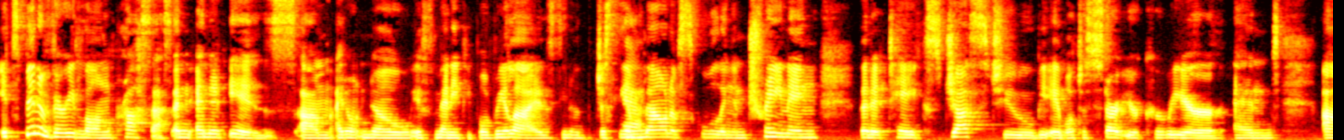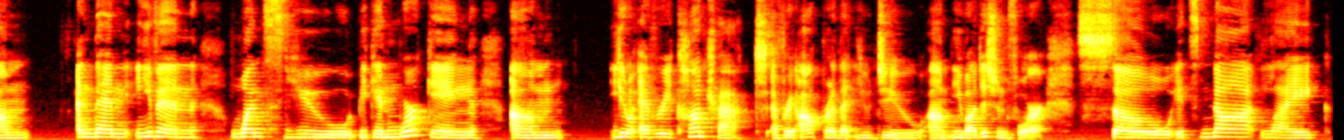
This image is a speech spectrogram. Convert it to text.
it's been a very long process, and and it is. Um, I don't know if many people realize, you know, just the yeah. amount of schooling and training that it takes just to be able to start your career and. Um, and then even once you begin working, um, you know every contract every opera that you do um, you audition for. So it's not like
